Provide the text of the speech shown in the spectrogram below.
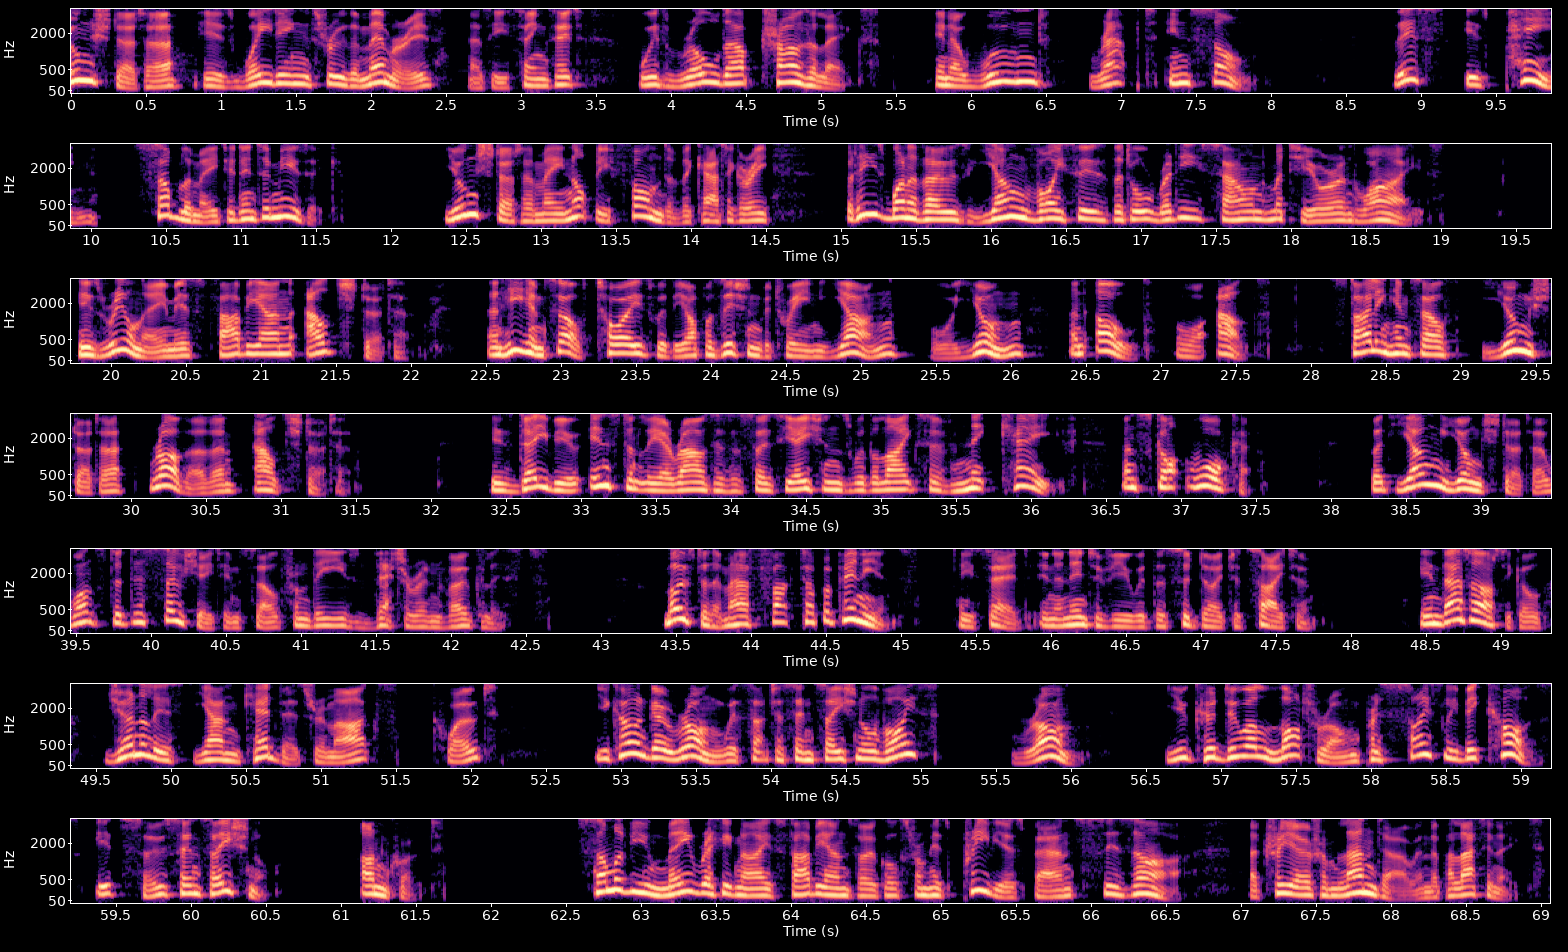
Jungstötter is wading through the memories, as he sings it, with rolled up trouser legs, in a wound wrapped in song. This is pain sublimated into music. Jungstötter may not be fond of the category, but he's one of those young voices that already sound mature and wise. His real name is Fabian Altstötter, and he himself toys with the opposition between young, or jung, and old, or alt, styling himself Jungstötter rather than Altstötter. His debut instantly arouses associations with the likes of Nick Cave and Scott Walker. But young Jungstötter wants to dissociate himself from these veteran vocalists. Most of them have fucked up opinions, he said in an interview with the Süddeutsche Zeitung. In that article, journalist Jan Kedves remarks, quote, You can't go wrong with such a sensational voice. Wrong. You could do a lot wrong precisely because it's so sensational. Unquote. Some of you may recognize Fabian's vocals from his previous band Sizarr, a trio from Landau in the Palatinate.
